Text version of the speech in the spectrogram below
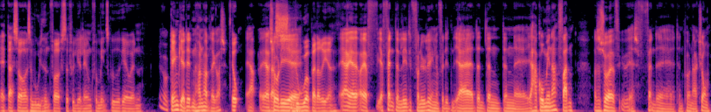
at der så også er muligheden for selvfølgelig at lave en formindsket udgave af den. Jo, Game Gear, det er den håndholdt, ikke også? Jo, ja, jeg der så lige, øh, sluger batterier. Ja, jeg, og jeg, jeg fandt den lidt for nylig, egentlig, fordi jeg, den, den, den, øh, jeg har gode minder fra den. Og så så jeg, jeg fandt øh, den på en aktion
